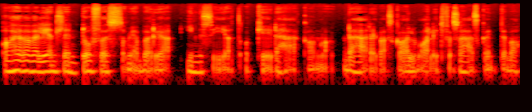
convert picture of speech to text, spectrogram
Och det var väl egentligen då först som jag började inse att okej, okay, det, här det här är ganska allvarligt för så här ska inte vara.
